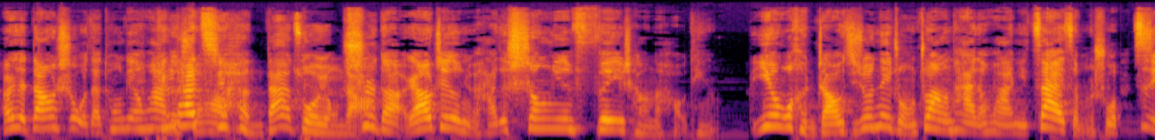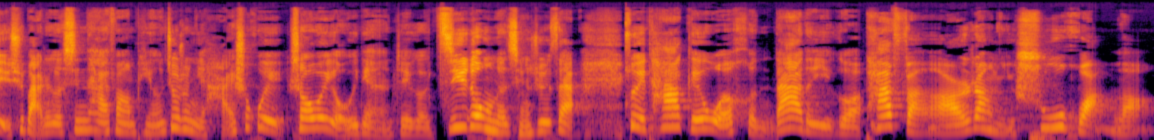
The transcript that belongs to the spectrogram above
而且当时我在通电话的时候，平台起很大作用的。是的，然后这个女孩子声音非常的好听。因为我很着急，就是那种状态的话，你再怎么说，自己去把这个心态放平，就是你还是会稍微有一点这个激动的情绪在。所以他给我很大的一个，他反而让你舒缓了。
